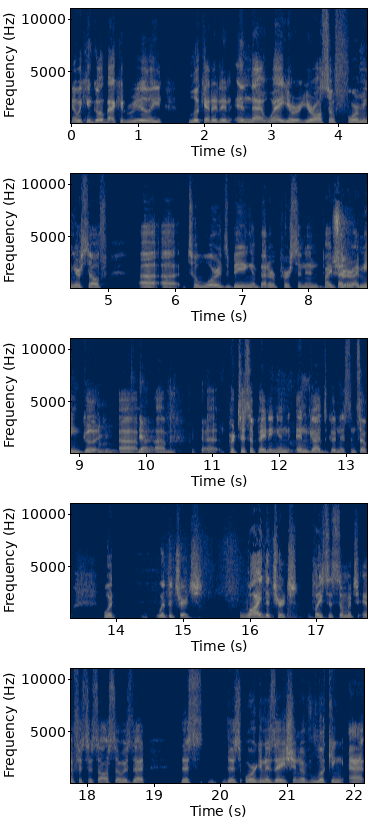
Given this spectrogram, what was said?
You know, we can go back and really look at it and in that way you're you're also forming yourself uh, uh, towards being a better person and by sure. better i mean good mm-hmm. uh, yeah. Um, yeah. Uh, participating in in god's goodness and so what what the church why the church places so much emphasis also is that this this organization of looking at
